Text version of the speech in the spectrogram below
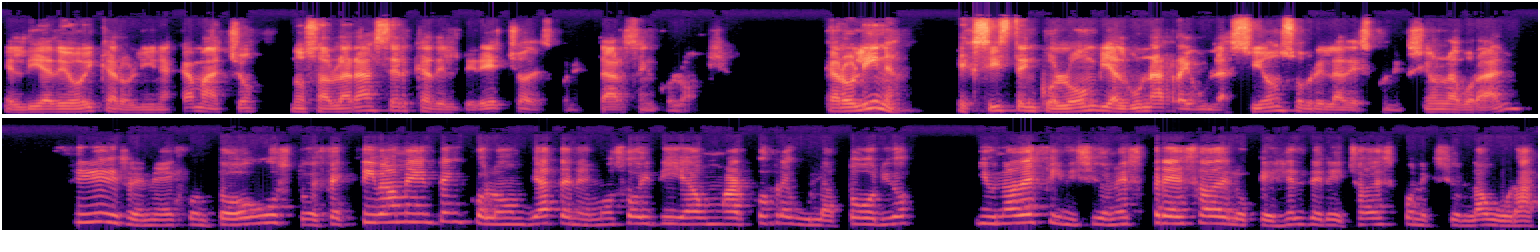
el día de hoy Carolina Camacho nos hablará acerca del derecho a desconectarse en Colombia. Carolina, ¿existe en Colombia alguna regulación sobre la desconexión laboral? Sí, René, con todo gusto. Efectivamente, en Colombia tenemos hoy día un marco regulatorio y una definición expresa de lo que es el derecho a desconexión laboral.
